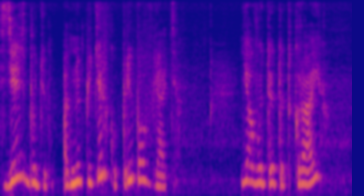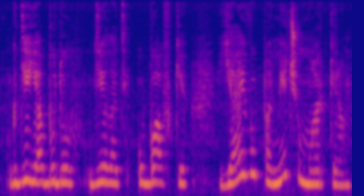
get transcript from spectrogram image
здесь будем одну петельку прибавлять. Я вот этот край, где я буду делать убавки, я его помечу маркером.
